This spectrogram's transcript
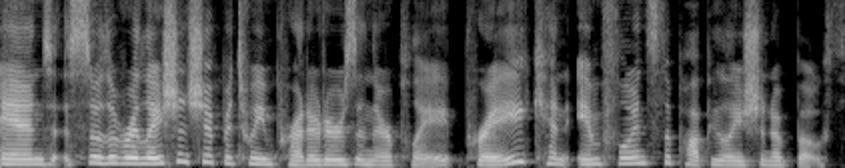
And so the relationship between predators and their play, prey can influence the population of both.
